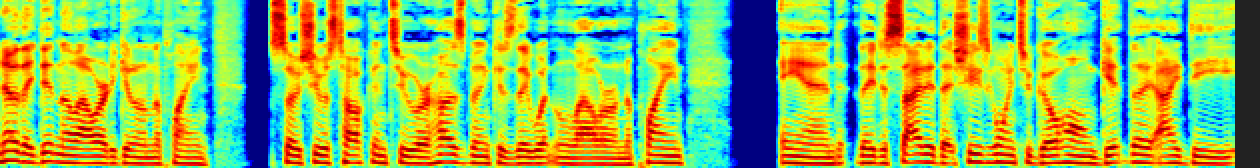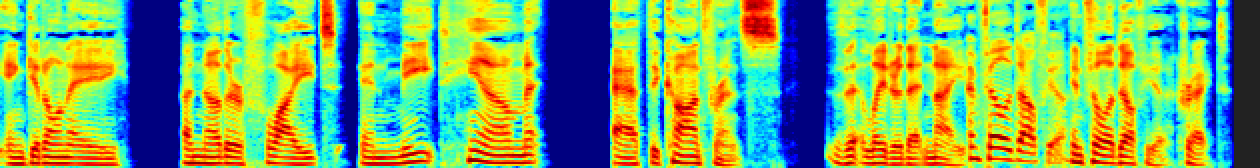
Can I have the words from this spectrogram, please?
No, they didn't allow her to get on the plane. So she was talking to her husband because they wouldn't allow her on the plane. And they decided that she's going to go home, get the ID, and get on a another flight and meet him at the conference that, later that night In Philadelphia. in Philadelphia. Correct.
